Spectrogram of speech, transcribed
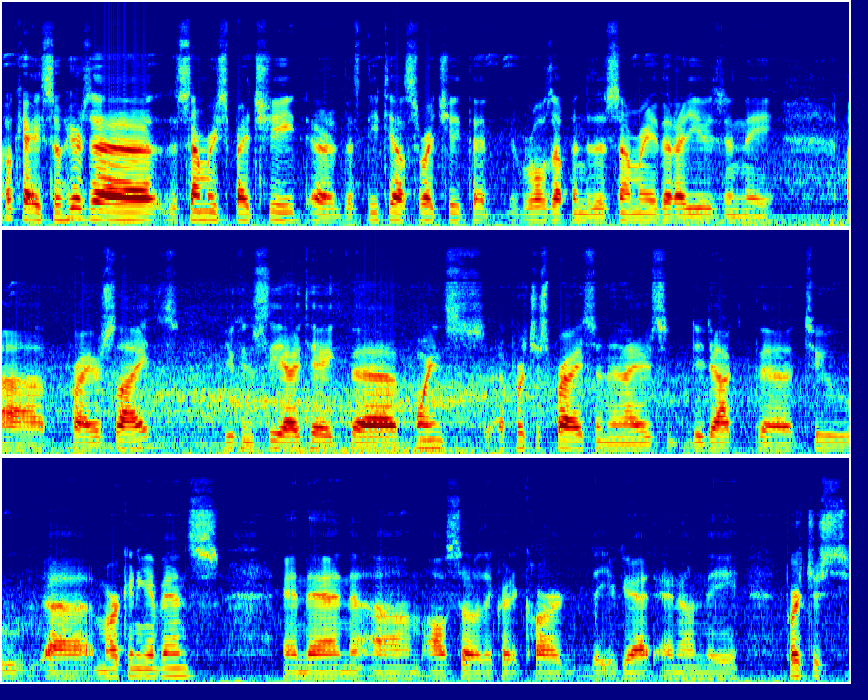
Okay, so here's a the summary spreadsheet or the detailed spreadsheet that rolls up into the summary that I used in the uh, prior slides. You can see I take the points uh, purchase price and then I deduct the two uh, marketing events and then um, also the credit card that you get and on the purchase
